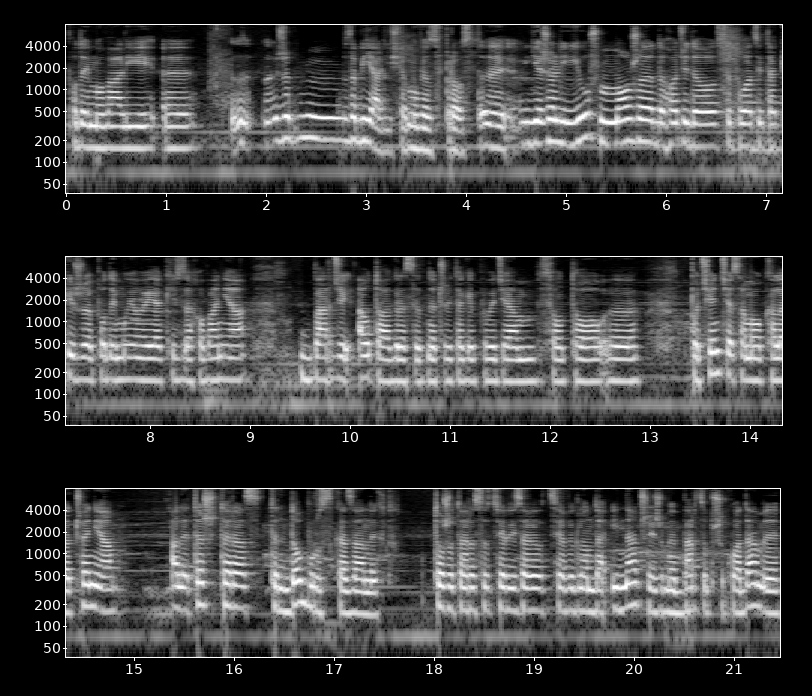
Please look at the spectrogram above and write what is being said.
podejmowali, e, że zabijali się, mówiąc wprost. Jeżeli już może dochodzi do sytuacji takiej, że podejmują jakieś zachowania bardziej autoagresywne, czyli tak jak powiedziałam, są to pocięcia, samookaleczenia, ale też teraz ten dobór skazanych, to, że ta resocjalizacja wygląda inaczej, że my bardzo przykładamy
